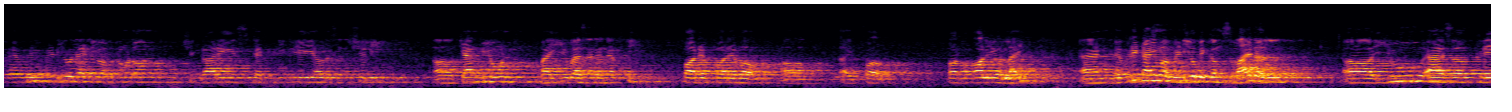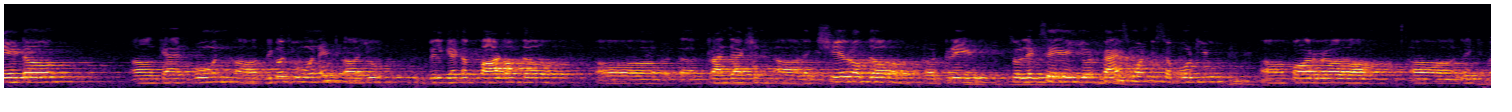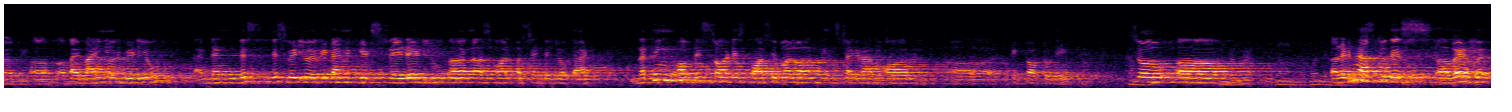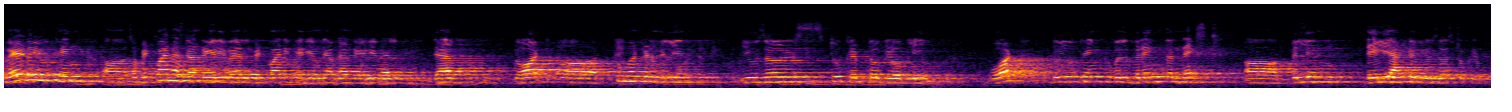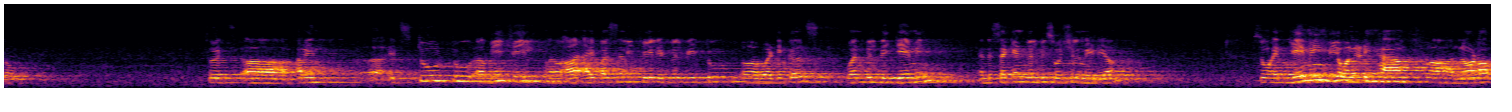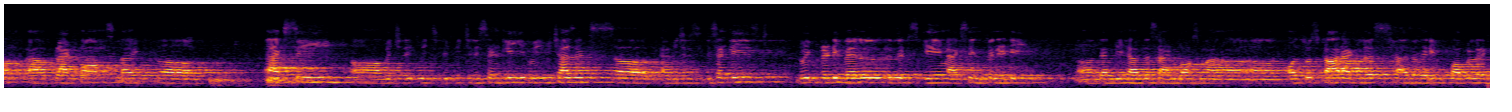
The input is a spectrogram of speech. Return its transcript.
So every video that you upload on Chingari is technically or essentially uh, can be owned by you as an NFT for forever, uh, like for for all your life. And every time a video becomes viral, uh, you as a creator uh, can own uh, because you own it. Uh, you will get a part of the transaction, like share of the trade. So let's say your fans want to support you for uh, like uh, uh, by buying your video, and then this this video every time it gets traded, you earn a small percentage of that. Nothing of this sort is possible on Instagram or uh, TikTok today. So. Uh, let me ask you this: uh, where, where, do you think? Uh, so Bitcoin has done really well. Bitcoin, Ethereum, they have done really well. They have got uh, 200 million users to crypto globally. What do you think will bring the next uh, billion daily active users to crypto? So it's, uh, I mean, uh, it's two, two. Uh, we feel, uh, I I personally feel, it will be two uh, verticals. One will be gaming, and the second will be social media. So in gaming, we already have a lot of uh, platforms like uh, Axie, uh, which, which which recently which has its which is recently is doing pretty well with its game Axie Infinity. Then we have the Sandbox Mana. Also, Star Atlas has a very popular game.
